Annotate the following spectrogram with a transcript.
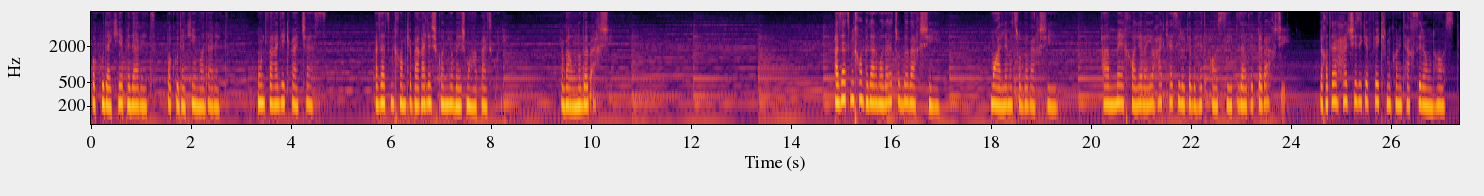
با کودکی پدرت با کودکی مادرت. اون فقط یک بچه است. ازت می‌خوام که بغلش کنی و بهش محبت کنی. و اونو ببخشی. ازت می‌خوام پدر مادرت رو ببخشی. معلمت رو ببخشی. امه خاله و یا هر کسی رو که بهت آسیب زده ببخشی. به خاطر هر چیزی که فکر می‌کنی تقصیر اونهاست.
